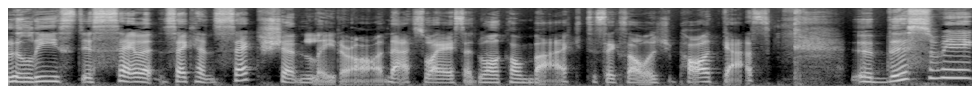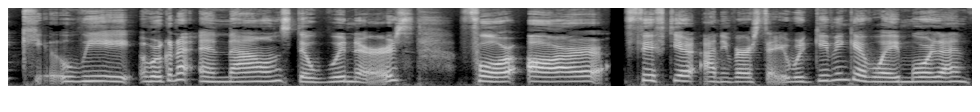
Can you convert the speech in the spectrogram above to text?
released this se- second section later on. That's why I said, Welcome back to Sexology Podcast. Uh, this week, we, we're to announce the winners for our 50th anniversary. We're giving away more than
